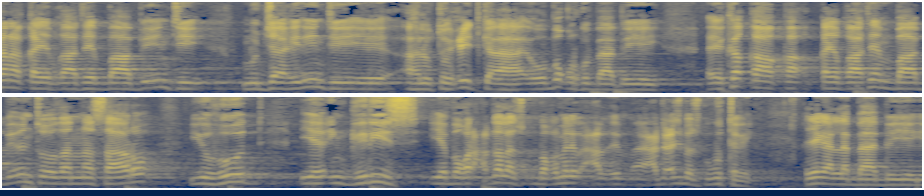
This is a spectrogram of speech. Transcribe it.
kana qayb qaatay baabi'intii mujaahidiintii ahlu tawxiidka ahaa ee boqorku baabi'iyey. Ay ka qayb qaateen baabi'intooda nasaaro yuhuud iyo ingiriis iyo boqor cabdalacabdilcasiis baa iskugu tegey iyagaa la baabi'iyey.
